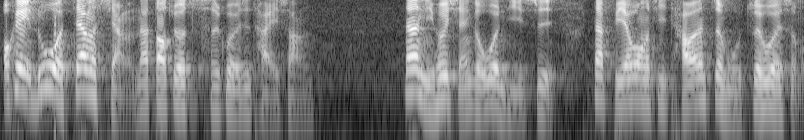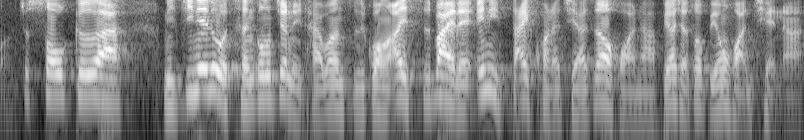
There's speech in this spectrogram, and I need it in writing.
OK，如果这样想，那到最后吃亏的是台商。那你会想一个问题是，那不要忘记台湾政府最会什么？就收割啊！你今天如果成功叫你台湾之光，哎，失败了，哎，你贷款的钱还是要还啊！不要想说不用还钱啊！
